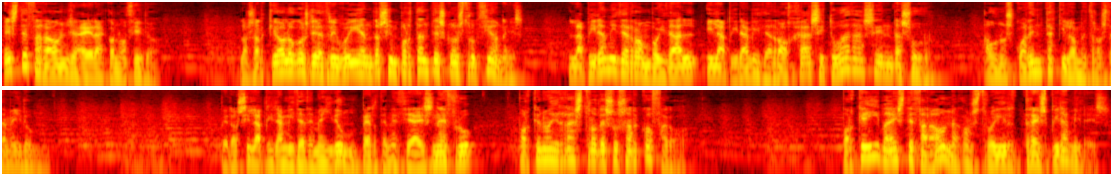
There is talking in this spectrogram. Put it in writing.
Este faraón ya era conocido. Los arqueólogos le atribuían dos importantes construcciones, la pirámide romboidal y la pirámide roja situadas en Dasur, a unos 40 kilómetros de Meidum. Pero si la pirámide de Meidum pertenece a Snefru, ¿por qué no hay rastro de su sarcófago? ¿Por qué iba este faraón a construir tres pirámides?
